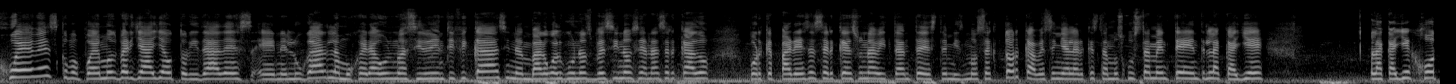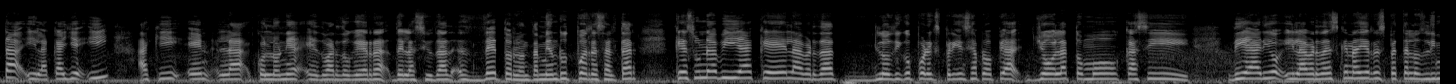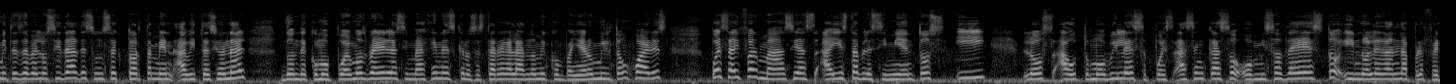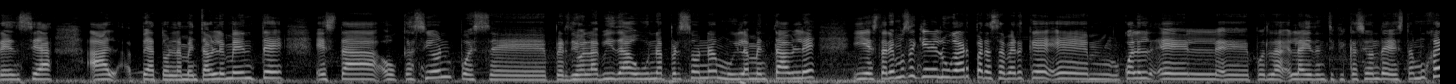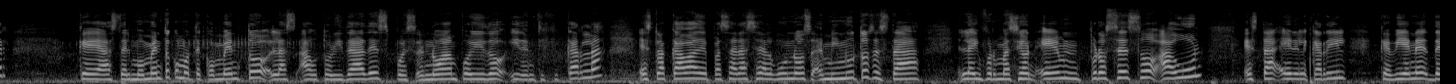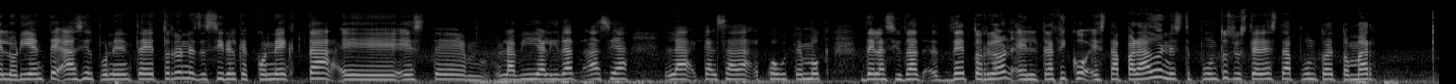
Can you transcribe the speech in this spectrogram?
jueves, como podemos ver, ya hay autoridades en el lugar. La mujer aún no ha sido identificada, sin embargo, algunos vecinos se han acercado porque parece ser que es un habitante de este mismo sector. Cabe señalar que estamos justamente entre la calle la calle J y la calle I, aquí en la colonia Eduardo Guerra de la ciudad de Torreón. También Ruth puede resaltar que es una vía que la verdad lo digo por experiencia propia, yo la tomo casi diario y la verdad es que nadie respeta los límites de velocidad. Es un sector también habitacional donde como podemos ver en las imágenes que nos está regalando mi compañero Milton Juárez, pues hay farmacias, hay establecimientos y los automóviles pues hacen caso omiso de esto y no le dan la preferencia al peatón. Lamentablemente esta ocasión pues perdió la vida una persona muy lamentable y estaremos aquí en el lugar para saber que, em, cuál es el, eh, pues la, identificación de esta mujer que hasta el momento, como te comento, las autoridades pues no han podido identificarla. Esto acaba de pasar hace algunos minutos, está la información en proceso aún está en el carril que viene del oriente hacia el poniente de Torreón, es decir, el que conecta eh, este, la vialidad hacia la calzada Cuauhtémoc de la ciudad de Torreón. El tráfico está parado en este punto. Si usted está a punto de tomar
